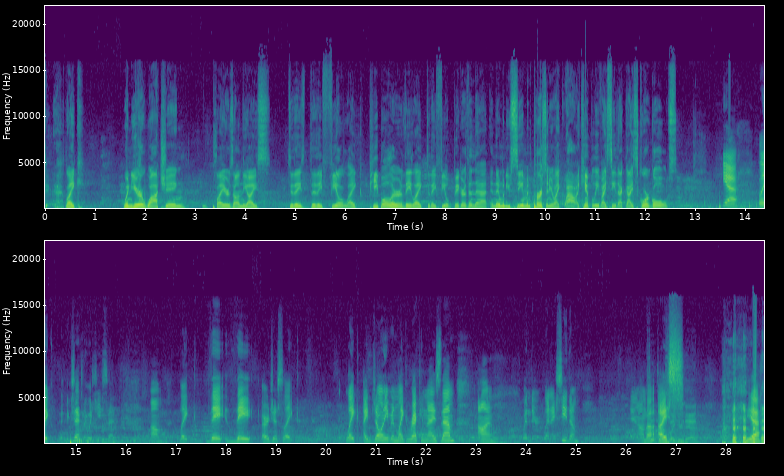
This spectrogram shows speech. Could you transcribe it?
D- Like, when you're watching players on the ice, do they do they feel like people, or are they like do they feel bigger than that? And then when you see them in person, you're like, wow, I can't believe I see that guy score goals. Yeah, like exactly what you said. Um, like they they are just like like I don't even like recognize them on when they're when I see them and on the ice. yeah,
